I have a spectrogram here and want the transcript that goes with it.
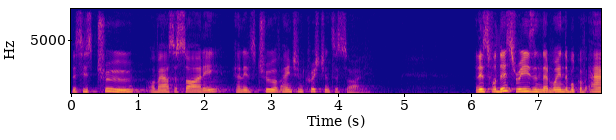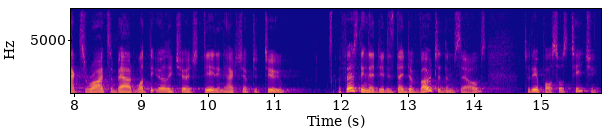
This is true of our society and it's true of ancient Christian society. It is for this reason that when the book of Acts writes about what the early church did in Acts chapter 2, the first thing they did is they devoted themselves to the apostles' teaching.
